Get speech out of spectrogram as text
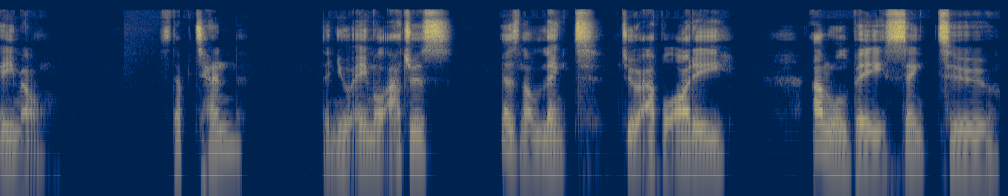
email. Step 10. The new email address is now linked to your Apple ID and will be synced to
